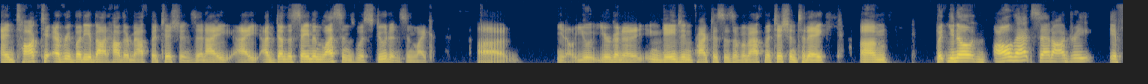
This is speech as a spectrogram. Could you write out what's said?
and talk to everybody about how they're mathematicians, and I, I I've done the same in lessons with students, and like, uh, you know, you you're going to engage in practices of a mathematician today. Um, but you know, all that said, Audrey, if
